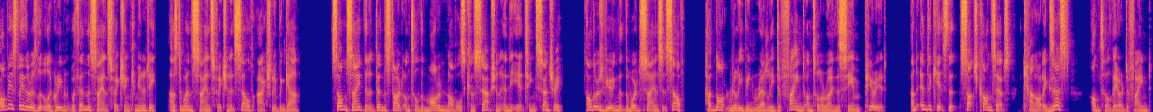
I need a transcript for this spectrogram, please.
Obviously there is little agreement within the science fiction community as to when science fiction itself actually began. Some cite that it didn't start until the modern novel's conception in the 18th century, others viewing that the word science itself had not really been readily defined until around the same period, and indicates that such concepts cannot exist until they are defined.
